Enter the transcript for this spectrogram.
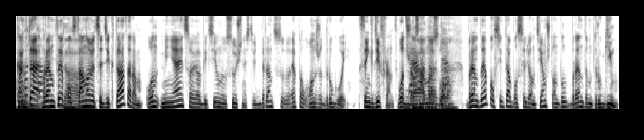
Когда так. бренд Apple Да. становится диктатором, он меняет свою объективную сущность. Ведь бренд Apple, он же другой. Think different. Вот же Да, основное да, слово. да. Бренд Apple всегда был силен тем, что он был брендом другим.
